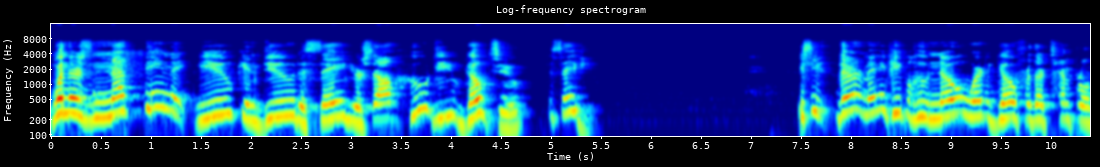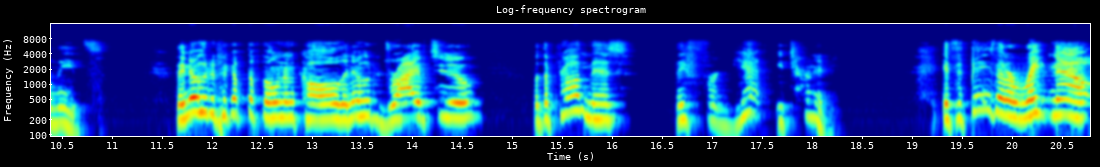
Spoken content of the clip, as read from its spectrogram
When there's nothing that you can do to save yourself, who do you go to to save you? You see, there are many people who know where to go for their temporal needs. They know who to pick up the phone and call, they know who to drive to, but the problem is they forget eternity. It's the things that are right now.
